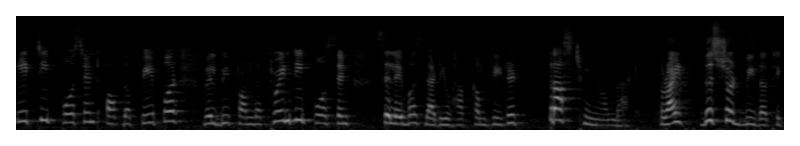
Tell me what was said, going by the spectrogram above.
80% of the paper will be from the 20% syllabus that you have completed. Trust me on that. Right? This should be the thing.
